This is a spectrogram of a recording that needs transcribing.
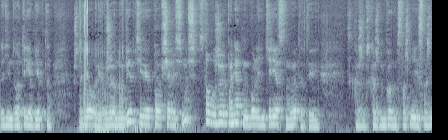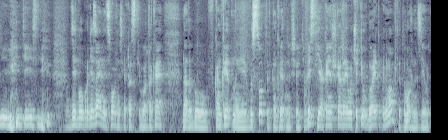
один, два, три объекта, что делали, уже на объекте пообщались. Ну, стало уже понятно, более интересно в этот и скажем, с каждым годом сложнее, сложнее, интереснее. Здесь было про дизайн, и сложность как раз таки была такая. Надо было в конкретные высоты, в конкретные все эти влезть. Я, конечно, когда его чертил в голове, то понимал, что это можно сделать.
